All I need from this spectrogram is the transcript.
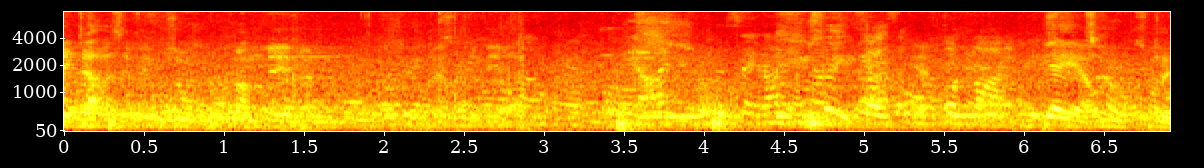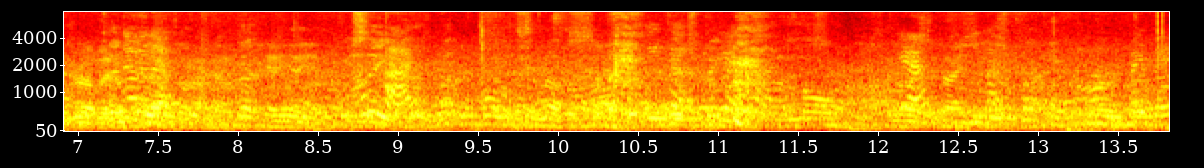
it does if it was all plumbed in and just to the goes online. Yeah, yeah, I just want to grab it. No, Yeah. Maybe.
